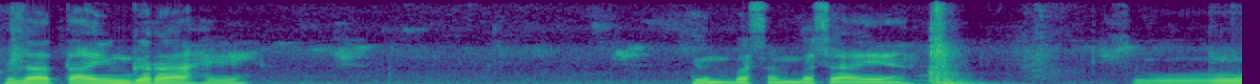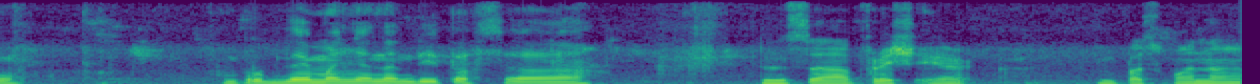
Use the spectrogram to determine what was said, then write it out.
Wala tayong garahe. Yun, basang-basa yan. So, ang problema niya nandito sa dun sa fresh air. Yung pasukan ng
